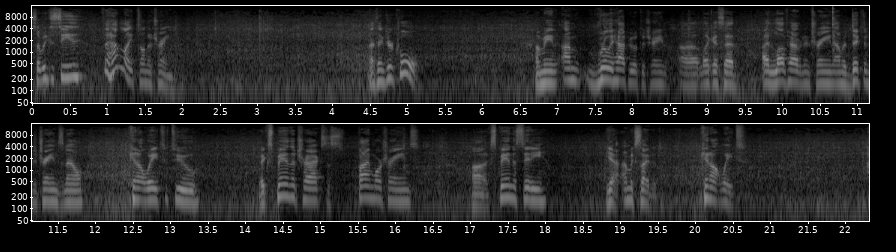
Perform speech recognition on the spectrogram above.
so we can see the headlights on the train. I think they're cool. I mean, I'm really happy with the train. Uh, like I said, I love having a train. I'm addicted to trains now. Cannot wait to expand the tracks, buy more trains, uh, expand the city. Yeah, I'm excited. Cannot wait.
